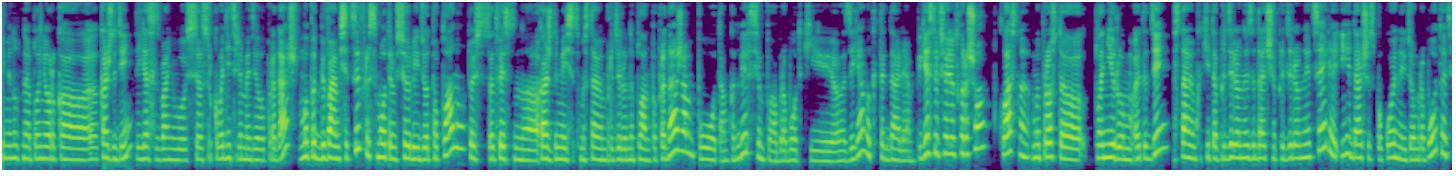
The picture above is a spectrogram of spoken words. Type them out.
минутная планерка каждый день. Я созваниваюсь с руководителями отдела продаж. Мы подбиваем все цифры, смотрим, все ли идет по плану. То есть, соответственно, каждый месяц мы ставим определенный план по продажам, по там конверсиям, по обработке э, заявок и так далее. Если все идет хорошо, классно, мы просто планируем этот день, ставим какие-то определенные задачи, определенные определенные цели и дальше спокойно идем работать.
